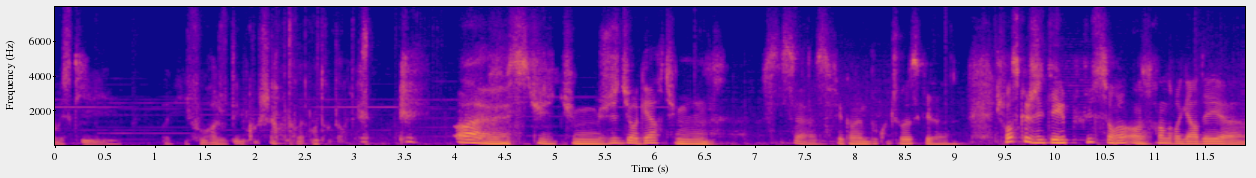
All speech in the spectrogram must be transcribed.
Ou est-ce qu'il faut rajouter une couche entre, entre Ouais, euh, si tu, tu juste du regard, tu ça, fait quand même beaucoup de choses que. Je pense que j'étais plus en, train de regarder. euh,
